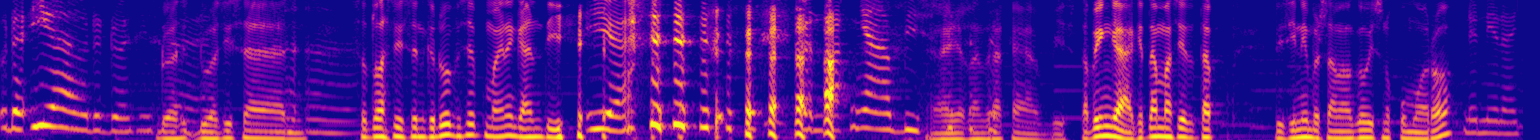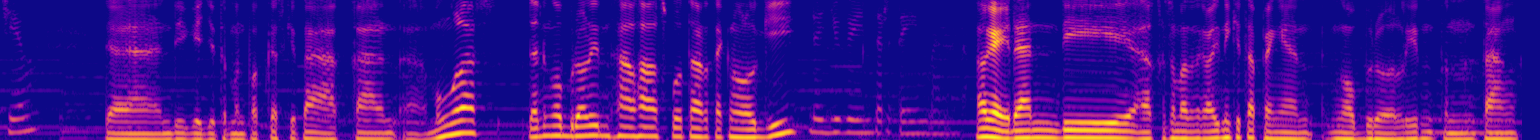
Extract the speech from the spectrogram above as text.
Udah iya, udah dua season. dua, dua season Heeh. setelah season kedua biasanya pemainnya ganti iya. Kontraknya habis. Ayo kontraknya habis. Tapi enggak, kita masih tetap di sini bersama gue Wisnu Kumoro Dan Nina Cil. Dan di Gadget Teman Podcast kita akan eh, mengulas dan ngobrolin hal-hal seputar teknologi. dan juga entertainment. Oke, dan di eh, kesempatan kali ini kita pengen ngobrolin tentang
